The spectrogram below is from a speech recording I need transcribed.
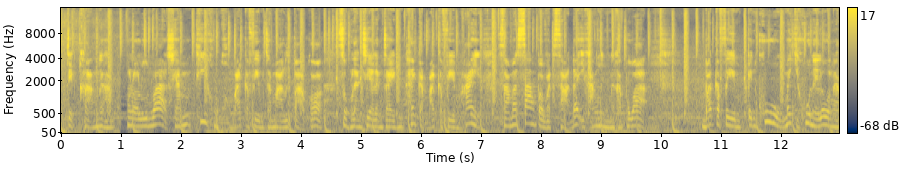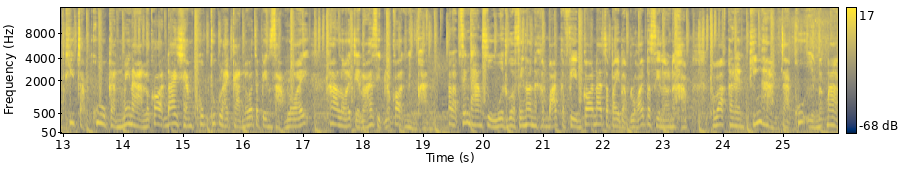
7 ครั้งนะครับมารอลุ้นว่าแชมป์ที่ของของบัตกับฟิล์มจะมาหรือเปล่าก็ส่งแรงเชียร์แรงใจให้กับบัตกับฟิล์มให้สามารถสร้างประวัติศาสตร์ได้อีกครั้งหนึ่งนะครับ เพราะว่า บัสกับเฟรมเป็นคู่ไม่กี่คู่ในโลกนะครับที่จับคู่กันไม่นานแล้วก็ได้แชมป์ครบทุกรายการไม่ว่าจะเป็น 300 500 750 แล้วก็ 1,000สำหรับเส้นทางสู่เวอร์ทัวร์ไฟนอลนะครับบัสกับเฟรมก็น่าจะไปแบบ 100%แล้วนะครับ เพราะว่าคะแนนทิ้งห่างจากคู่อื่นมาก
